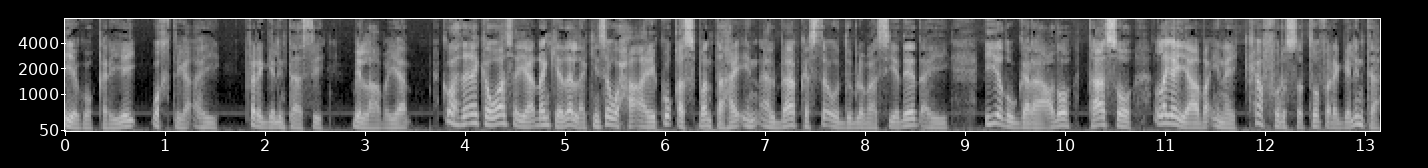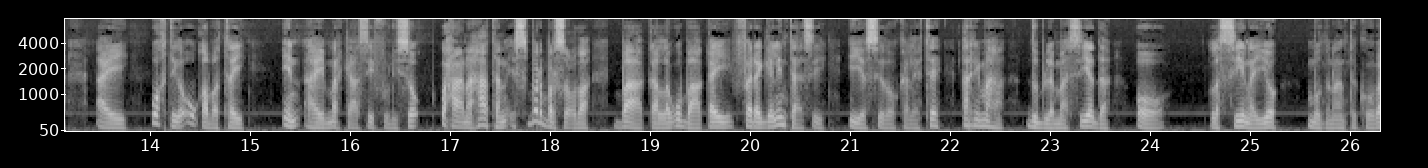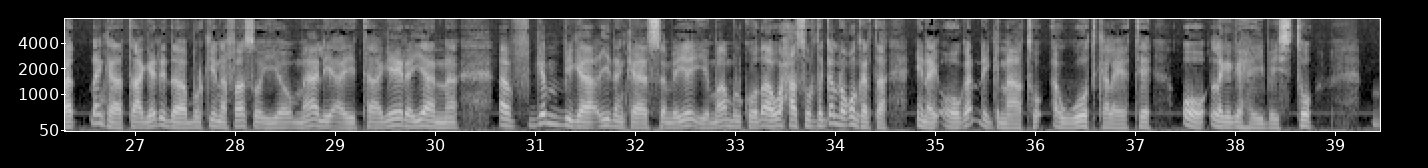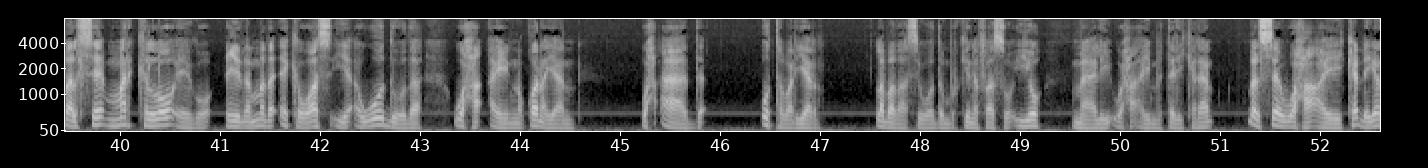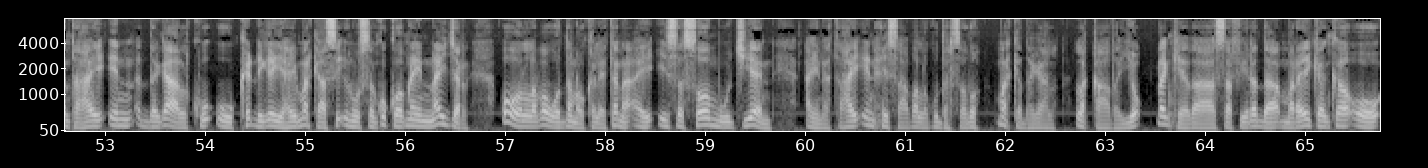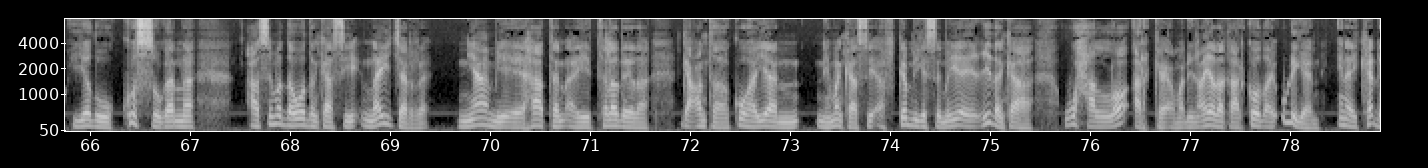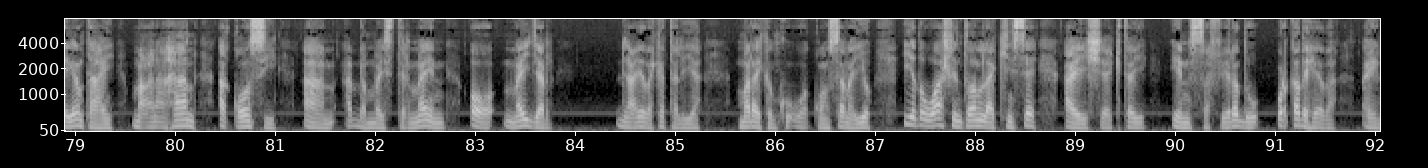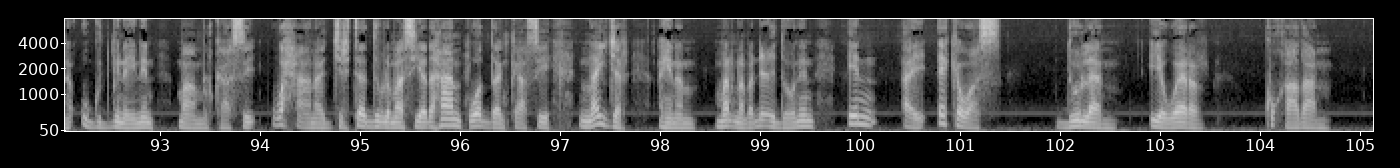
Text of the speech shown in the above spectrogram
iyagoo qariyey wakhtiga ay faragelintaasi bilaabayaan. Kooxda ekowas ayaa dhankeeda laakiinse waxa ay ku qasban tahay in albaab kasta oo diblomaasiyadeed ay iyadu garaacdo taasoo laga yaaba inay ka fursato faragelinta ay wakhtiga u qabatay in ay markaasi fuliso. Waxaana haatan isbarbar socda baaqa lagu baaqay faragelintaasi iyo sidoo kaleete arrimaha diblomaasiyadda oo la siinayo mudnaanta koowaad. Dhanka taageerida burkina faso iyo maali ay taageerayaan afgembiga ciidanka sameeyey iyo maamulkooda ah waxaa suurtagal noqon karta inay ooga dhignaato awood kaleete oo lagaga haybaysto balse marka loo eego ciidamada ekowas iyo awooddooda waxa ay noqonayaan wax aad u tabaryar. Labadaasi waddan burkina faso iyo maali waxa ay matali karaan balse waxa ay ka dhigan tahay in dagaalku uu ka dhigan yahay markaasi inuusan ku koobnayn niger oo laba waddan oo kaleetana ay isa soo muujiyeen ayna tahay in xisaabo lagu darsado marka dagaal la qaadayo. Dhankeeda safiiradda maraykanka oo iyadu ku sugan caasimadda waddankaasi niger nyami ee haatan ay taladeeda gacanta ku hayaan nimankaasi afgembiga sameeye ee ciidanka ah waxaa loo arkay ama dhinacyada qaarkood ay u dhigeen inay ka dhigan tahay macno ahaan aqoonsi aan dhammaystirnayn oo niger dhinacyada ka taliya maraykanku uu aqoonsanayo iyadoo washington laakiinse ay sheegtay in safiiraddu warqadaheeda ayna u gudbinaynin maamulkaasi. Waxaana jirta diblomaasiyad ahaan waddankaasi niger aynan marnaba dhici doonin in ay ekowas duulan iyo weerar ku qaadaan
